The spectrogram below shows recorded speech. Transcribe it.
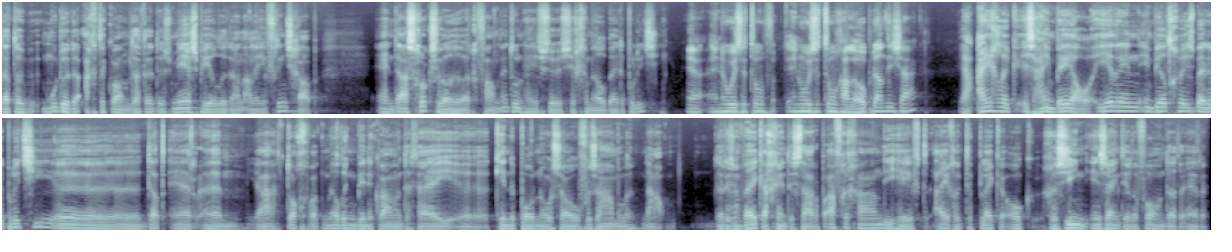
dat de moeder erachter kwam dat er dus meer speelde dan alleen vriendschap. En daar schrok ze wel heel erg van. En toen heeft ze zich gemeld bij de politie. Ja, en hoe is het toen, en hoe is het toen gaan lopen dan, die zaak? Ja, eigenlijk is Hein B. al eerder in, in beeld geweest bij de politie. eh, dat er ehm, ja, toch wat meldingen binnenkwamen dat hij eh, kinderporno zou verzamelen. Nou, er is een wijkagent is daarop afgegaan. Die heeft eigenlijk ter plekke ook gezien in zijn telefoon dat er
